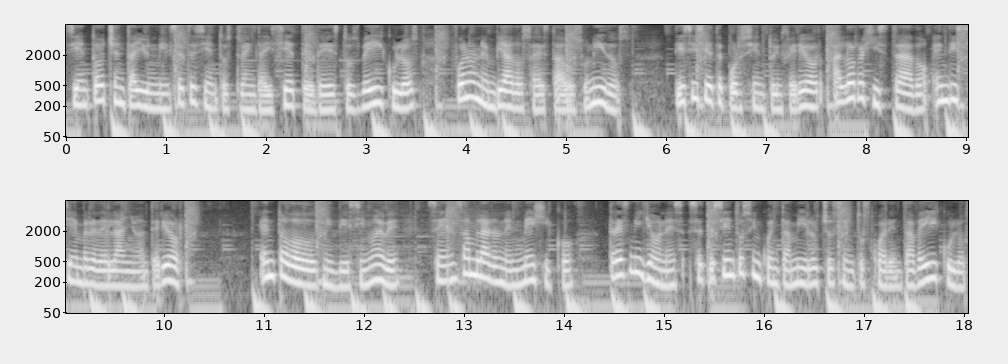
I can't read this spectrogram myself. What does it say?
181.737 de estos vehículos fueron enviados a Estados Unidos, 17% inferior a lo registrado en diciembre del año anterior. En todo 2019 se ensamblaron en México 3.750.840 vehículos,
